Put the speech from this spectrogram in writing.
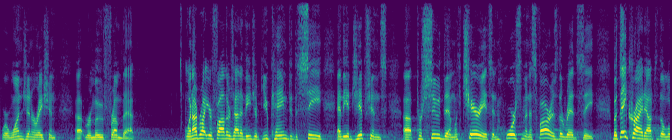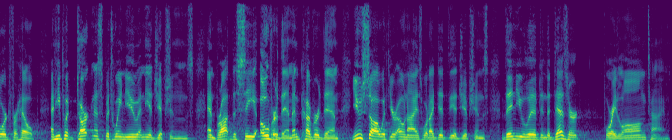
We're one generation uh, removed from that. When I brought your fathers out of Egypt, you came to the sea, and the Egyptians uh, pursued them with chariots and horsemen as far as the Red Sea. But they cried out to the Lord for help, and he put darkness between you and the Egyptians, and brought the sea over them and covered them. You saw with your own eyes what I did to the Egyptians. Then you lived in the desert for a long time.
